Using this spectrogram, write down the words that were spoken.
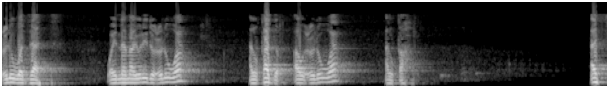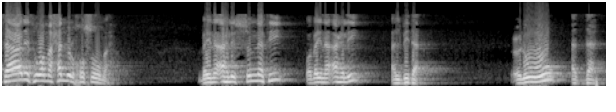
علو الذات وإنما يريد علو القدر أو علو القهر. الثالث هو محل الخصومة بين أهل السنة وبين أهل البدع علو الذات.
